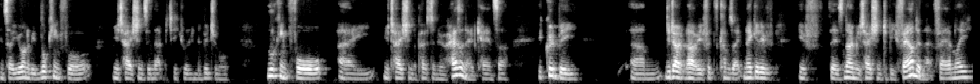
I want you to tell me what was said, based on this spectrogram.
And so you want to be looking for mutations in that particular individual. Looking for a mutation in a person who hasn't had cancer, it could be, um, you don't know if it comes back negative, if there's no mutation to be found in that family,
